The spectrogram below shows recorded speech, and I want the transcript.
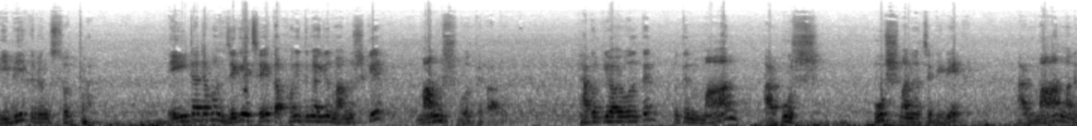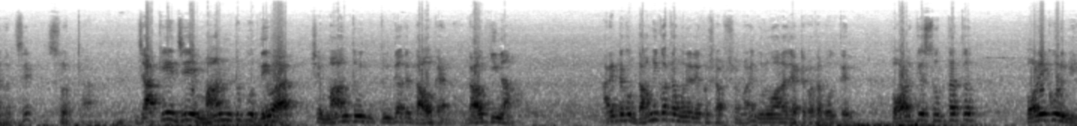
বিবেক এবং শ্রদ্ধা, এইটা যখন জেগেছে তখনই তুমি একজন মানুষকে মানুষ বলতে পারো। ঠাকুর কীভাবে বলতেন? বলতেন মান আর হুঁশ। হুঁশ মানে হচ্ছে বিবেক আর মান মানে হচ্ছে শ্রদ্ধা। যাকে যে মানটুকু দেওয়ার, সে মান তুমি তুমি তাকে দাও কেন? দাও কি না? আরেকটা খুব দামি কথা মনে রেখো সবসময়, গুরু মহারাজ একটা কথা বলতেন, পরকে শ্রদ্ধা তো পরে করবি,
